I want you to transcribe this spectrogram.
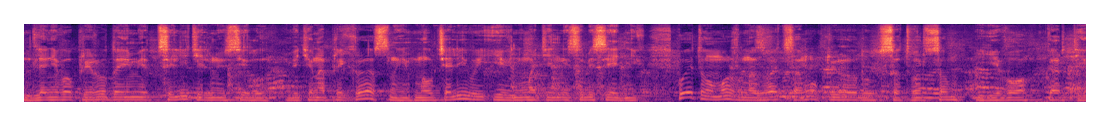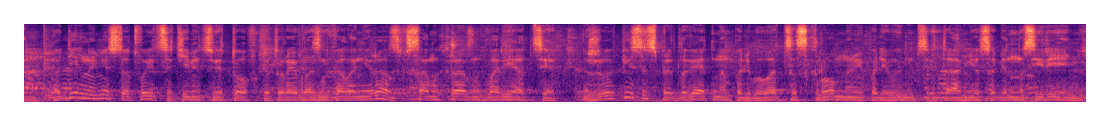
Для него природа имеет целительную силу, ведь она прекрасный, молчаливый и внимательный собеседник. Поэтому можно можем назвать саму природу сотворцом его картин. Отдельное место отводится теме цветов, которая возникала не раз в самых разных вариациях. Живописец предлагает нам полюбоваться скромными полевыми цветами, особенно сиренью.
